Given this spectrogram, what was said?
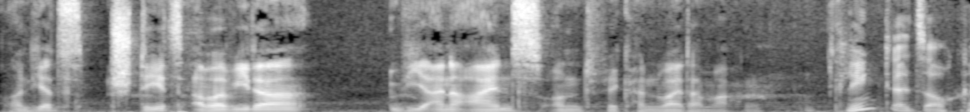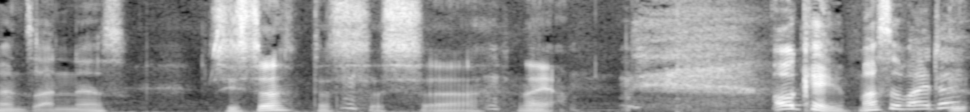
Und jetzt steht's aber wieder wie eine Eins und wir können weitermachen. Klingt als auch ganz anders. Siehst du? Das ist, äh, naja. Okay, machst du weiter?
